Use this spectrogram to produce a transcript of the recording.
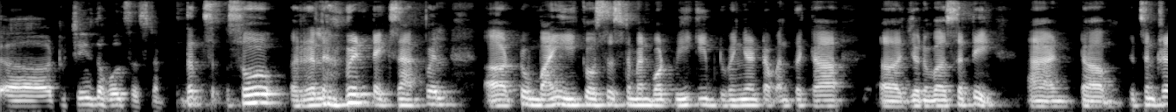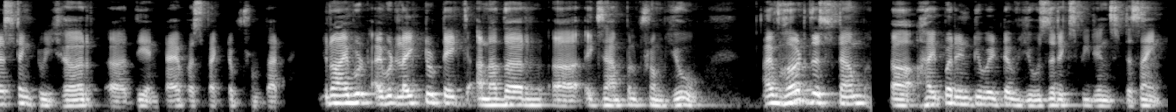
uh, to change the whole system. That's so relevant example uh, to my ecosystem and what we keep doing at Avantika uh, University. And um, it's interesting to hear uh, the entire perspective from that. You know, I would I would like to take another uh, example from you. I've heard this term uh, hyper intuitive user experience design,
